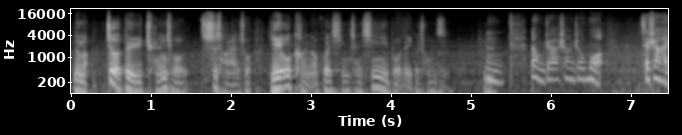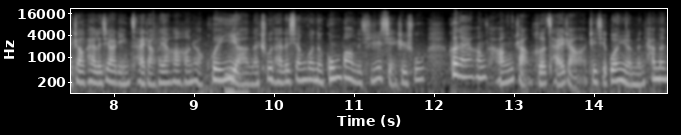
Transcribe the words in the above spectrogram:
那么，这对于全球市场来说，也有可能会形成新一波的一个冲击。嗯，那我们知道上周末在上海召开了 G20 财长和央行行长会议啊，那出台了相关的公报呢，其实显示出各大央行行长和财长啊这些官员们，他们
